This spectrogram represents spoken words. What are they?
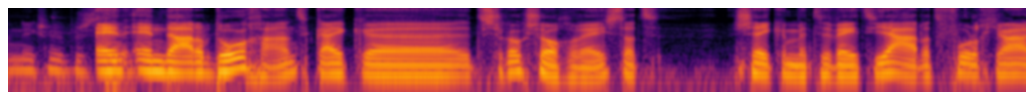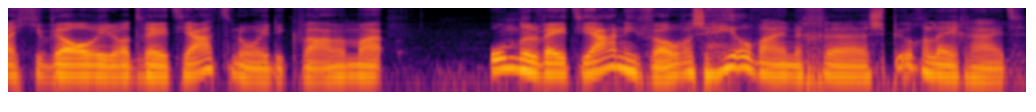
niks meer presteren. En, en daarop doorgaand, kijk, eh, het is ook zo geweest dat, zeker met de WTA, dat vorig jaar had je wel weer wat WTA-toernooien die kwamen, maar onder WTA-niveau was heel weinig eh, speelgelegenheid.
